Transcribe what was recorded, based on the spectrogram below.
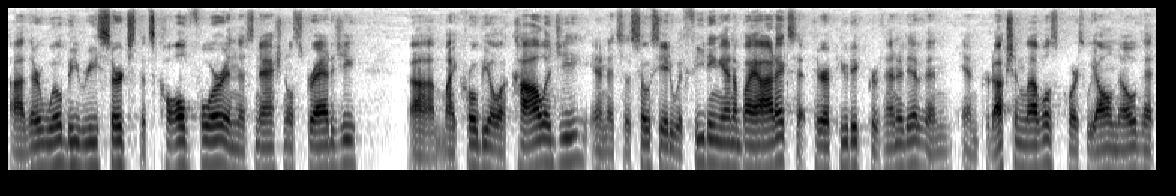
Uh, there will be research that's called for in this national strategy, uh, microbial ecology, and it's associated with feeding antibiotics at therapeutic, preventative, and, and production levels. Of course, we all know that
